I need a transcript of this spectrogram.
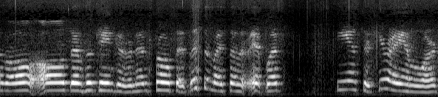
and all, all of them who came to him. And then Saul said, Listen, my son Iblis. He answered, Here I am, Lord.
